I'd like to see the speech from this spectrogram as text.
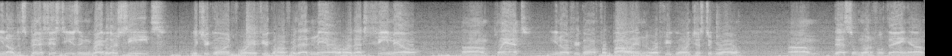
you know. There's benefits to using regular seeds which you're going for if you're going for that male or that female um, plant you know if you're going for pollen or if you're going just to grow um, that's a wonderful thing um,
